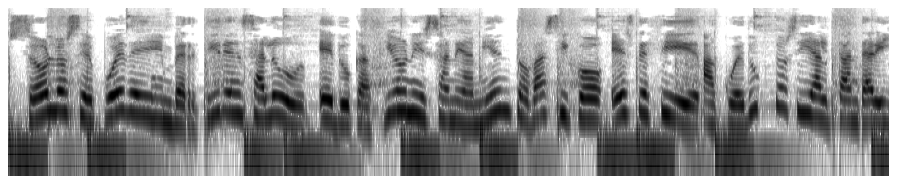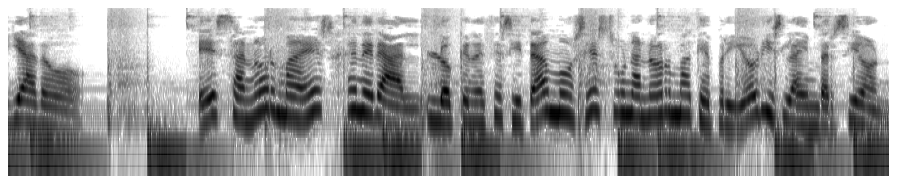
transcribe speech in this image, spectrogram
Solo se puede invertir en salud, educación y saneamiento básico, es decir, acueductos y alcantarillado. Esa norma es general, lo que necesitamos es una norma que priorice la inversión.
